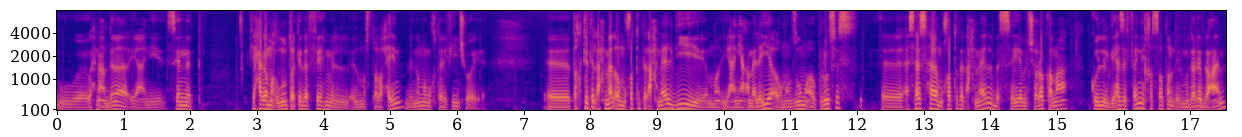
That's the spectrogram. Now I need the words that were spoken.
وإحنا عندنا يعني سنة في حاجة مغلوطة كده في فهم ال- المصطلحين لأن هم مختلفين شوية. آه، تخطيط الأحمال أو مخطط الأحمال دي يعني عملية أو منظومة أو بروسيس أساسها مخطط الأحمال بس هي بالشراكة مع كل الجهاز الفني خاصة المدرب العام.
